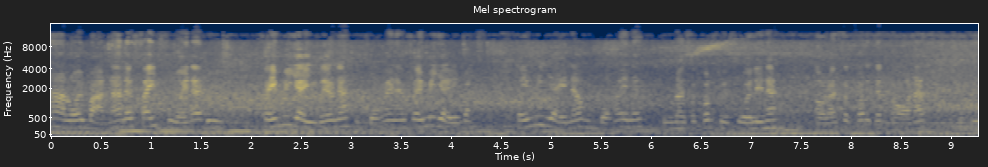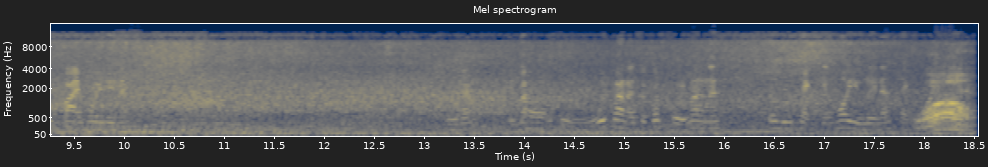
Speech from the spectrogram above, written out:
3,500 บาทนะ และไซส์สวยนะ ดูไซส์ไม่ใหญ่อยู่แล้วนะผมบอกให้นะไซส์ไม่ใหญ่ปะไซส์ไม่ใหญ่นะผมบอกให้นะดูลายสก๊อตสวยๆเลยนะ เอาลายสก๊อตกันต่อนะผมดูป้ายมวยเลยนะดูนะเห็นปะโอ้โหป้ายลายสก๊อตสวยมากนะต้องดูแท็กยังห้อยอยู่เลยนะแท็กห้อยอยู่เลย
